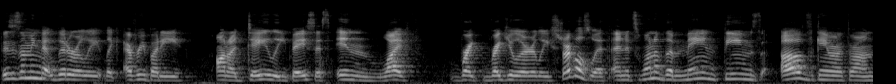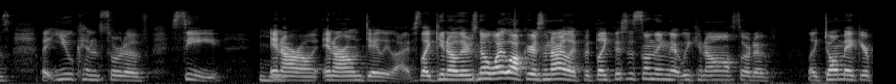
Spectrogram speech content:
This is something that literally like everybody on a daily basis in life reg- regularly struggles with. And it's one of the main themes of Game of Thrones that you can sort of see Mm-hmm. in our own in our own daily lives. Like, you know, there's no White Walkers in our life, but like this is something that we can all sort of like don't make your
